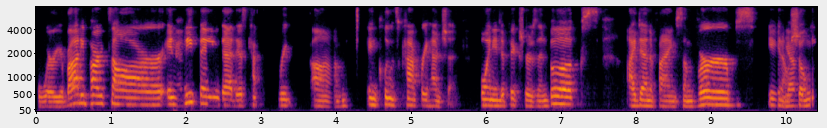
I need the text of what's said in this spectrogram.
where your body parts are? And anything that is um, includes comprehension, pointing to pictures in books, identifying some verbs, you know, yep. show me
